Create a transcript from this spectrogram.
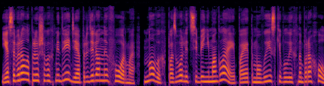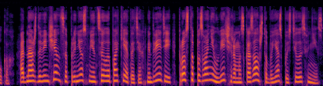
Я собирала плюшевых медведей определенной формы. Новых позволить себе не могла, и поэтому выискивала их на барахолках. Однажды Винченцо принес мне целый пакет этих медведей, просто позвонил вечером и сказал, чтобы я спустилась вниз.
